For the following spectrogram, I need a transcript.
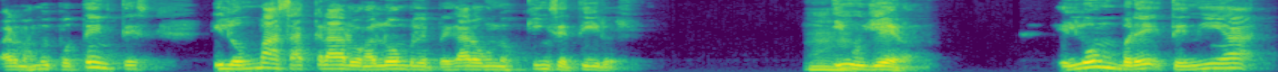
armas muy potentes, y lo masacraron al hombre, le pegaron unos 15 tiros y huyeron. El hombre tenía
